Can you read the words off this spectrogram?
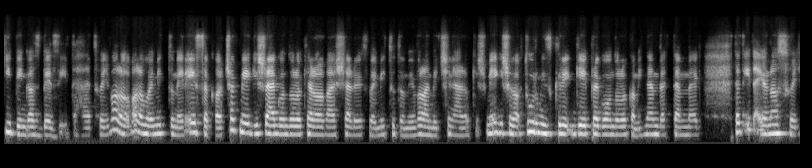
keeping us busy, tehát, hogy valahogy, valahogy mit tudom én, éjszaka csak mégis rágondolok elalvás előtt, vagy mit tudom én, valamit csinálok, és mégis a turmizgépre gondolok, amit nem vettem meg. Tehát ide jön az, hogy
